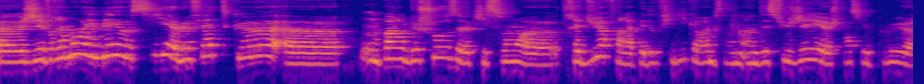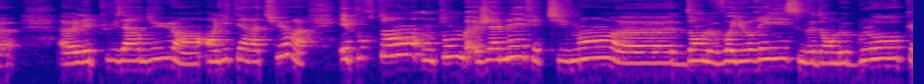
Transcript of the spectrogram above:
Euh, j'ai vraiment aimé aussi le fait que euh, on parle de choses qui sont euh, très dures. Enfin, la pédophilie, quand même, c'est un, des sujets, euh, je pense, les plus euh, les plus ardus en, en littérature. Et pourtant, on tombe jamais effectivement dans le voyeurisme, dans le glauque.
